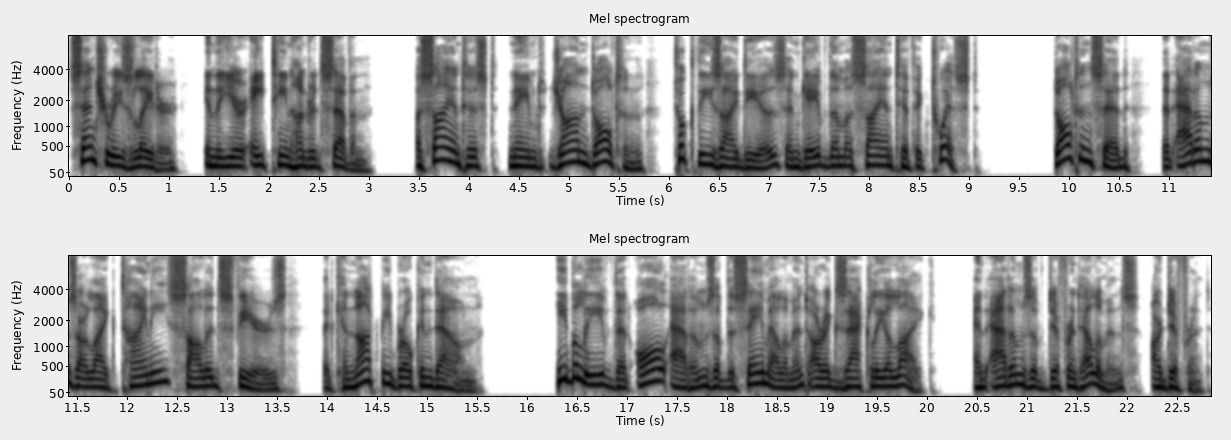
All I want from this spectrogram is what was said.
Centuries later, in the year 1807, a scientist named John Dalton took these ideas and gave them a scientific twist. Dalton said that atoms are like tiny, solid spheres that cannot be broken down. He believed that all atoms of the same element are exactly alike, and atoms of different elements are different.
